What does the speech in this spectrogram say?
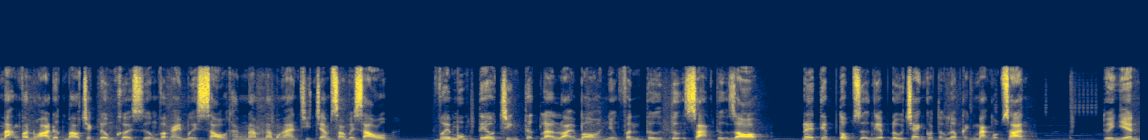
mạng văn hóa được Mao Trạch Đông khởi xướng vào ngày 16 tháng 5 năm 1966 với mục tiêu chính thức là loại bỏ những phần tử tự sản tự do để tiếp tục sự nghiệp đấu tranh của tầng lớp cách mạng cộng sản. Tuy nhiên,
